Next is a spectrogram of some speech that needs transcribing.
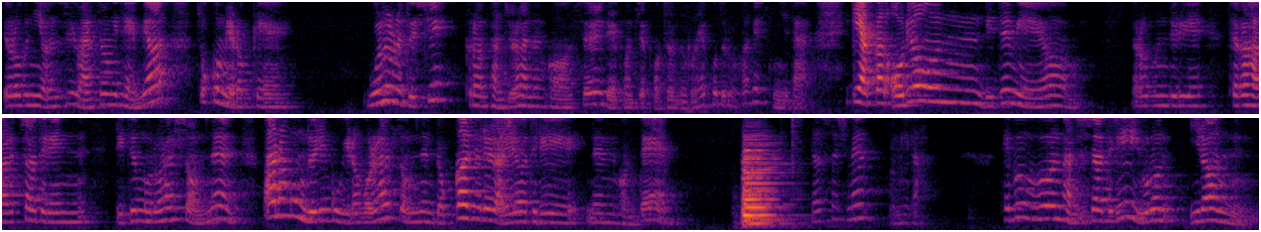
여러분이 연습이 완성이 되면 조금 이렇게 물 흐르듯이 그런 반주를 하는 것을 네 번째 버전으로 해보도록 하겠습니다. 이게 약간 어려운 리듬이에요. 여러분들이 제가 가르쳐 드린 리듬으로 할 수 없는 빠른 곡, 느린 곡 이런 걸 할 수 없는 몇 가지를 알려드리는 건데 연습하시면 됩니다. 대부분 반주자들이 이런 이런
